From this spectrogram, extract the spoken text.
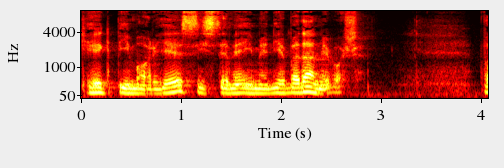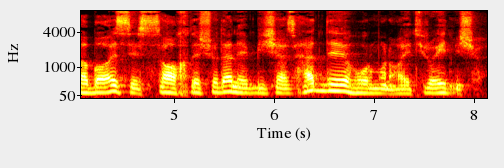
که یک بیماری سیستم ایمنی بدن می باشد و باعث ساخته شدن بیش از حد هورمون های تیروید می شود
